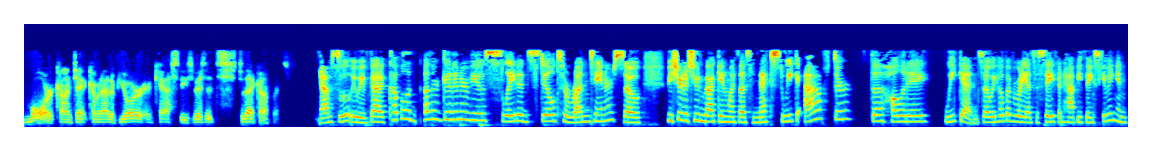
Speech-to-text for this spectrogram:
more content coming out of your and Cassidy's visits to that conference. Absolutely. We've got a couple of other good interviews slated still to run, Tanner. So be sure to tune back in with us next week after the holiday weekend. So we hope everybody has a safe and happy Thanksgiving and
